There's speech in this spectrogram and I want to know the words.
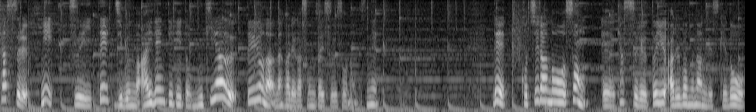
キャッスルについて自分のアイデンティティと向き合うというような流れが存在するそうなんですね。でこちらの「ソン、えーキャッスル」というアルバムなんですけど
